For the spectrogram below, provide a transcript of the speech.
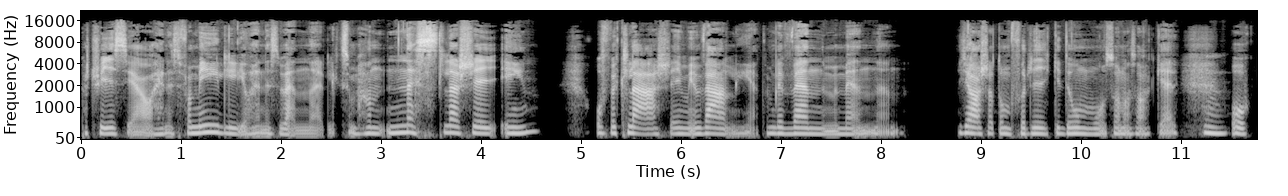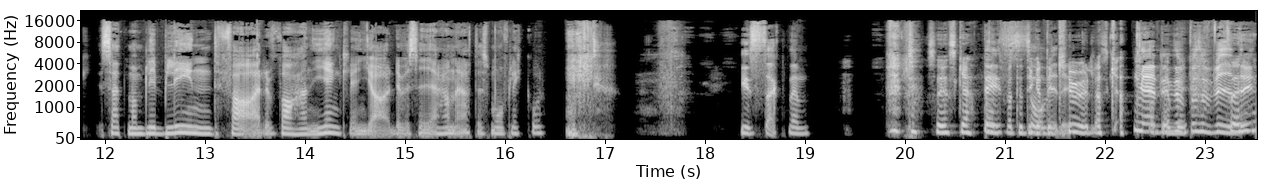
Patricia och hennes familj och hennes vänner. Liksom, han nästlar sig in och förklär sig med vänlighet. Han blir vän med männen. Gör så att de får rikedom och sådana saker. Mm. Och så att man blir blind för vad han egentligen gör, det vill säga han äter små flickor. Them. Så jag skrattar inte för att jag tycker att det är kul. Jag skrattar Nej, det är så vidrigt.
